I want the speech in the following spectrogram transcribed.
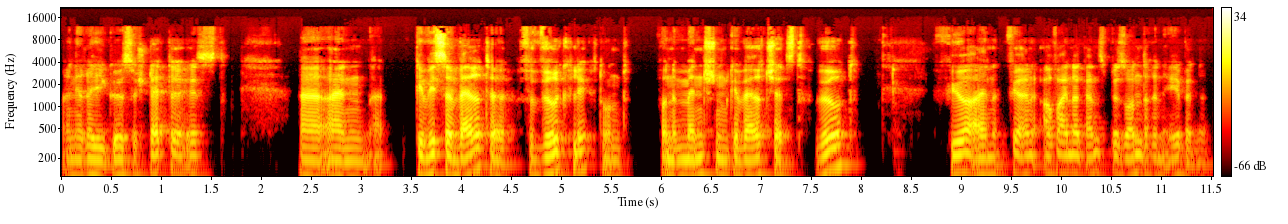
eine religiöse Stätte ist, äh, ein, äh, gewisse Werte verwirklicht und von dem Menschen gewertschätzt wird, für eine, für eine, auf einer ganz besonderen Ebene.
